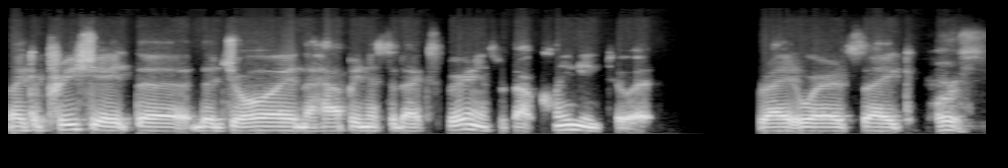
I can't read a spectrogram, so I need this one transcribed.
Like appreciate the the joy and the happiness that I experience without clinging to it. Right? Where it's like Of course.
